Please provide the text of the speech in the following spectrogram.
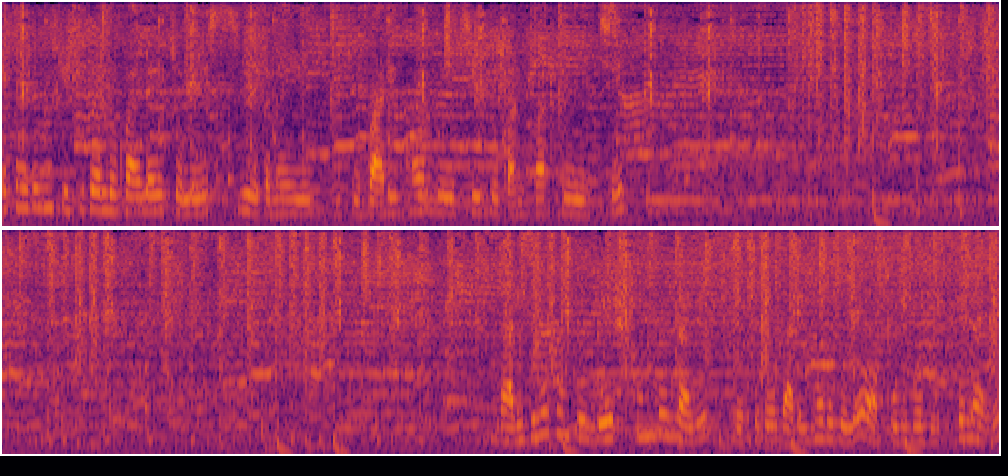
এখানে দেখুন কিছুটা লোক লোকালয়ে চলে এসেছি। এখানে কিছু বাড়িঘর রয়েছে, দোকানপাট রয়েছে। বাড়িগুলো কিন্তু বেশ সুন্দর লাগে। ভেতরে বাড়িঘরগুলো অপূর্ব দেখতে লাগে।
